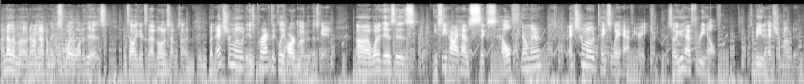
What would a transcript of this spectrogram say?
another mode. I'm not going to spoil what it is until I get to that bonus episode. But extra mode is practically hard mode in this game. Uh, what it is is, you see how I have 6 health down there? Extra mode takes away half your HP. So you have 3 health to beat extra mode in.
